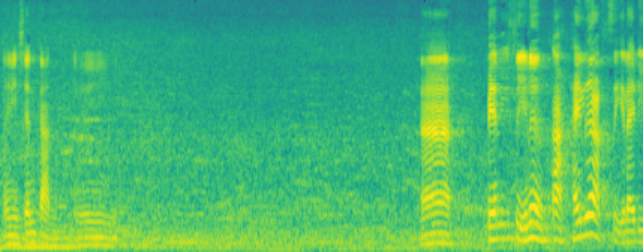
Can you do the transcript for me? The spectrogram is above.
ในนี้เช่นกันนี่อ่าเปลี่ยนอีกสีหนึ่งอะ ให้เลือกสีอะไรดี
